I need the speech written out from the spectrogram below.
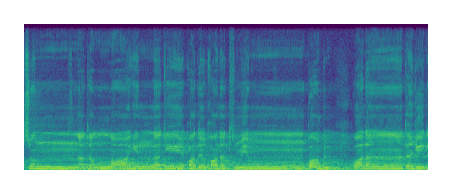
سنة الله التي قد خلت من قبل. ولن تجد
